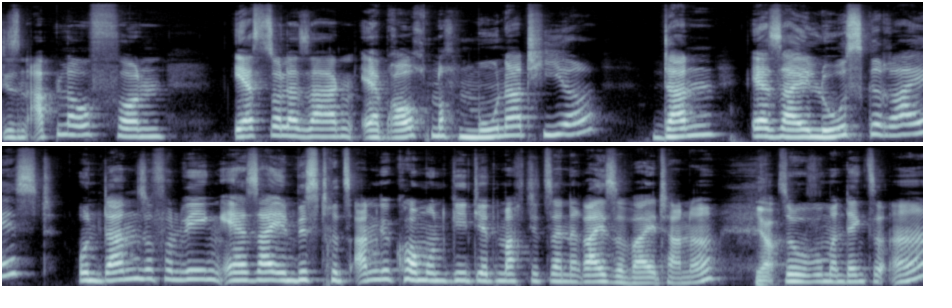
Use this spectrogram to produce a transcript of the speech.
diesen Ablauf von, erst soll er sagen, er braucht noch einen Monat hier, dann er sei losgereist und dann so von wegen, er sei in Bistritz angekommen und geht jetzt, macht jetzt seine Reise weiter, ne? Ja, So, wo man denkt so, ah,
